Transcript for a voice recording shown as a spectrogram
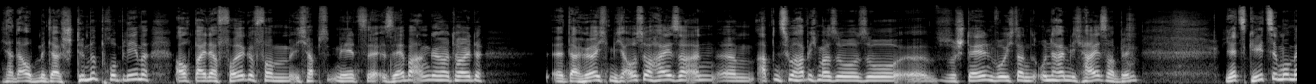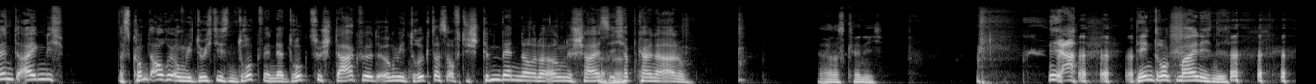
Ich hatte auch mit der Stimme Probleme, auch bei der Folge vom, ich habe es mir jetzt se- selber angehört heute, äh, da höre ich mich auch so heiser an. Ähm, ab und zu habe ich mal so, so, äh, so Stellen, wo ich dann unheimlich heiser bin. Jetzt geht's im Moment eigentlich. Das kommt auch irgendwie durch diesen Druck. Wenn der Druck zu stark wird, irgendwie drückt das auf die Stimmbänder oder irgendeine Scheiße. Ich habe keine Ahnung. Ja, das kenne ich. Ja, den Druck meine ich nicht.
